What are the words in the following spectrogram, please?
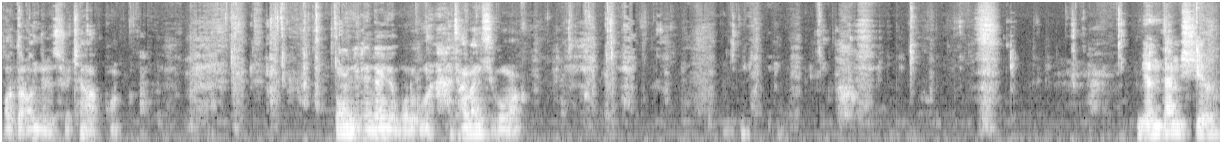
어떤 언니를 술 취해갖고 똥인지 된장인지 모르고 막 장난치고 막 면담쇼.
